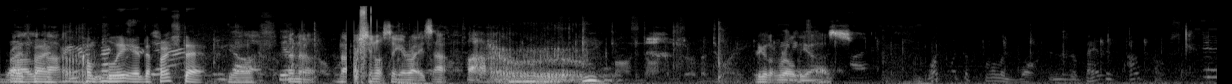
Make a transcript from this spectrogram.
Right, fine. Well, Completed the first step. Yeah. No, no, I'm actually not saying it right. It's ah. ah. We gotta roll the R's. What would the fallen want in an abandoned outpost? There is a gondola near your location. Take it up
